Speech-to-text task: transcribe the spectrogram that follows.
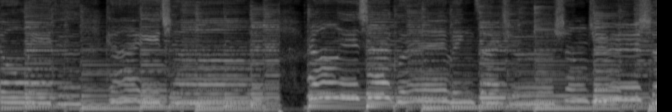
用力的开一枪让一切归零在这声巨响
